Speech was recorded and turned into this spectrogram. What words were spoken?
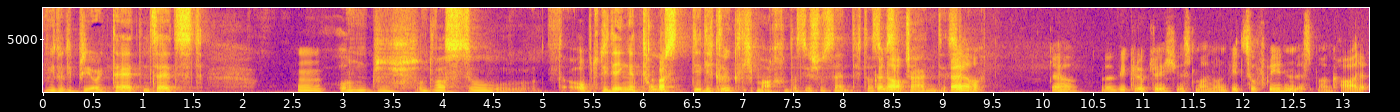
wie du die Prioritäten setzt mhm. und, und was du, ob du die Dinge tust, die dich glücklich machen. Das ist schlussendlich das, genau. was entscheidend ist. Ja, ja. ja, wie glücklich ist man und wie zufrieden ist man gerade.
